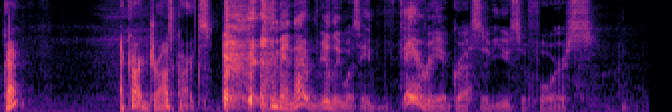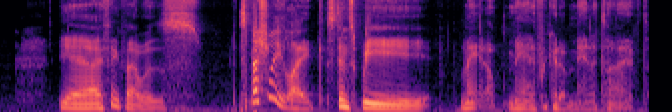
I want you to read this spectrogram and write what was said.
But of growth. Okay. That card draws cards. Man, that really was a very aggressive use of force. Yeah, I think that was especially like since we man oh, man if we could have mana tithed.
